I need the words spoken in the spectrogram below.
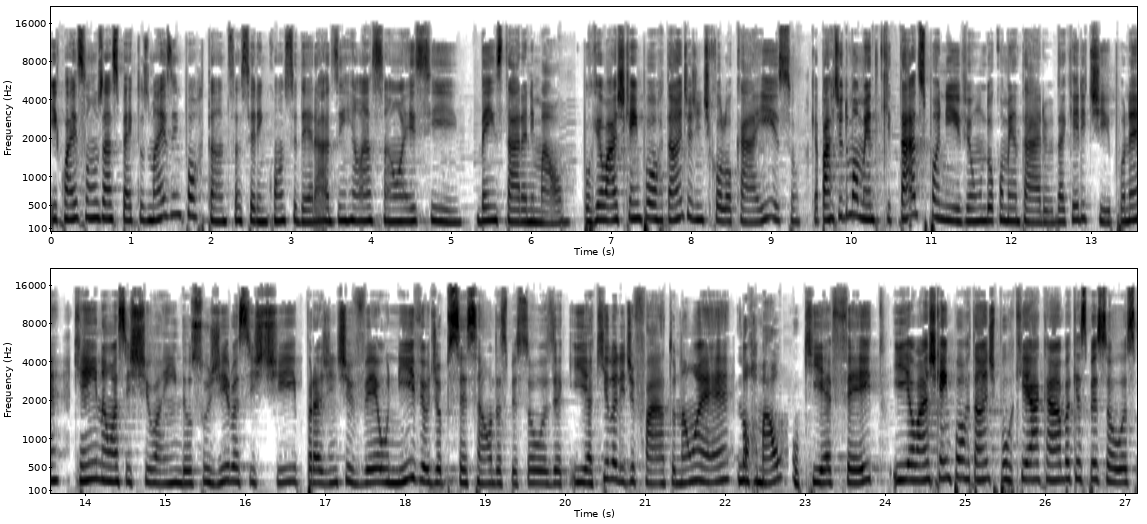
e quais são os aspectos mais importantes a serem considerados em relação a esse bem-estar animal? Porque eu acho que é importante a gente colocar isso, que a partir do momento que está disponível um documentário daquele tipo, né? Quem não assistiu ainda, eu sugiro assistir para a gente ver o nível de obsessão das pessoas e, e aquilo ali de fato não é normal o que é feito. E eu acho que é importante porque acaba que as pessoas,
